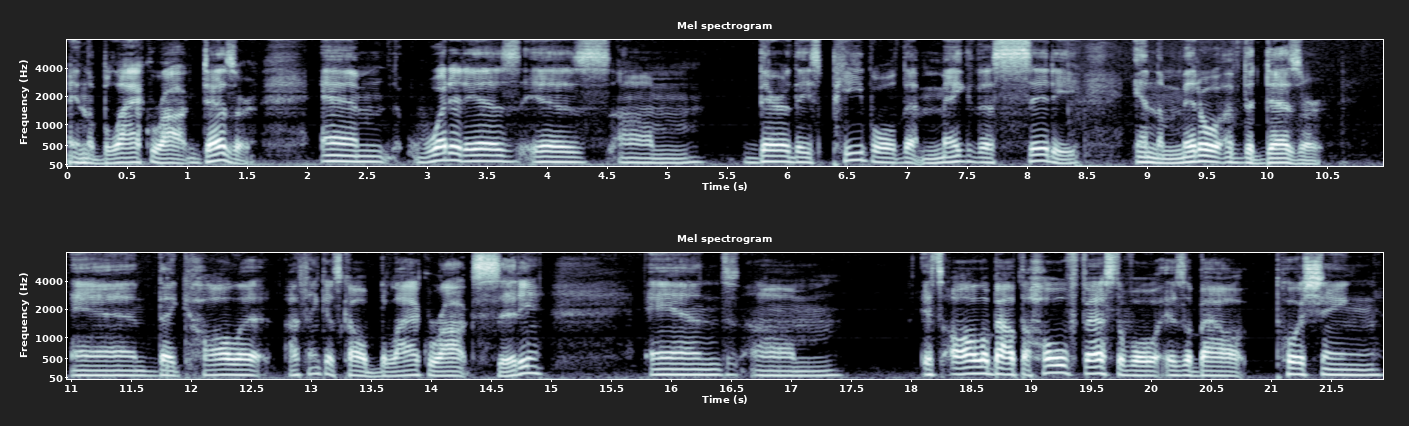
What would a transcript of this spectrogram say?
in the black rock desert. And what it is is um, there are these people that make this city in the middle of the desert and they call it i think it's called black rock city and um, it's all about the whole festival is about pushing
